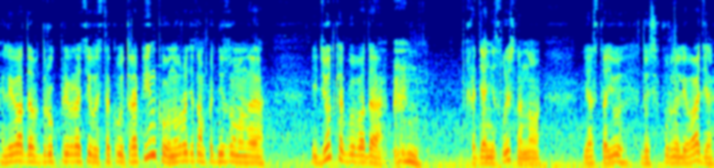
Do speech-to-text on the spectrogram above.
Левада вдруг превратилась в такую тропинку, ну вроде там под низом она идет как бы вода, хотя не слышно, но я стою до сих пор на леваде.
